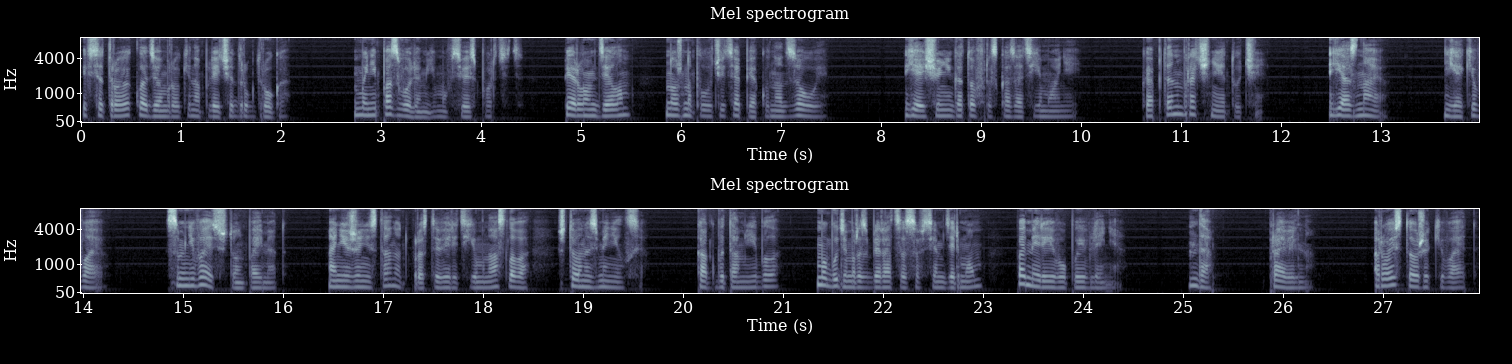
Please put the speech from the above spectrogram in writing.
и все трое кладем руки на плечи друг друга. Мы не позволим ему все испортить. Первым делом нужно получить опеку над Зоуи. Я еще не готов рассказать ему о ней. Капитан мрачнее тучи. Я знаю. Я киваю. Сомневаюсь, что он поймет. Они же не станут просто верить ему на слово, что он изменился. Как бы там ни было, мы будем разбираться со всем дерьмом по мере его появления. Да, правильно. Ройс тоже кивает.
